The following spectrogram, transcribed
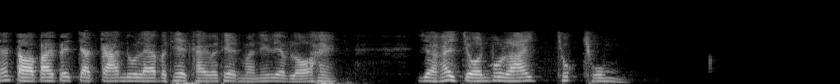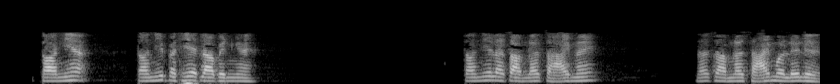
นั้นต่อไปไปจัดการดูแลประเทศใครประเทศมันให้เรียบร้อย อย่าให้โจรผู้ร้ายชุกชุม ตอนเนี้ย ตอนนี้ประเทศเราเป็นไง ตอนนี้เราสามเราสายไหมเราสามเราสายหมดเลยเลย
